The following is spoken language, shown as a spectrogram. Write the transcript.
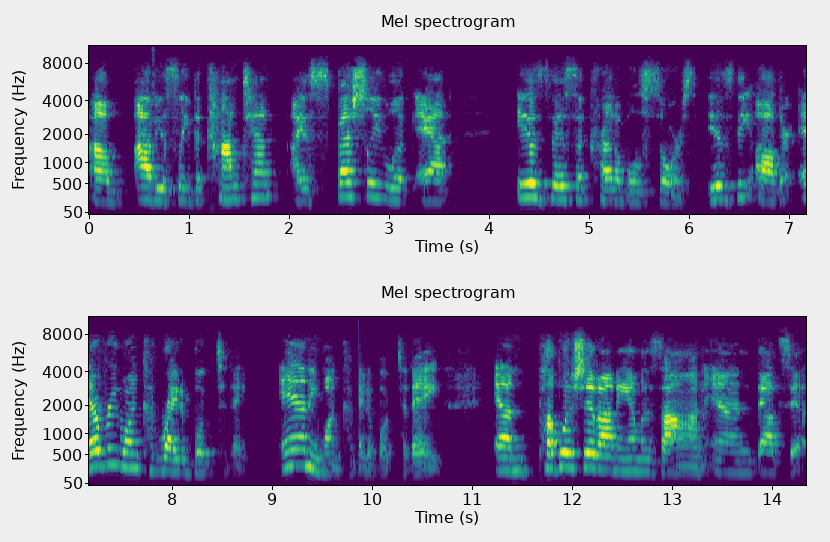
um, obviously the content. I especially look at is this a credible source? Is the author? Everyone could write a book today. Anyone could write a book today and publish it on Amazon, and that's it.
